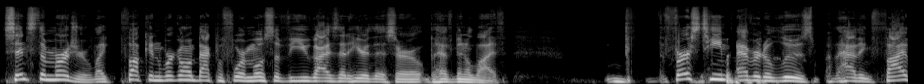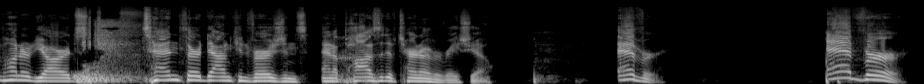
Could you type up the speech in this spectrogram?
since the merger, like fucking we're going back before most of you guys that hear this or have been alive. The first team ever to lose having 500 yards, 10 third down conversions and a positive turnover ratio. Ever. Ever.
